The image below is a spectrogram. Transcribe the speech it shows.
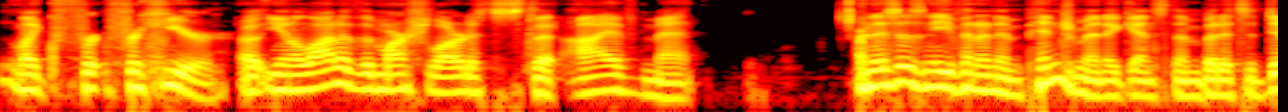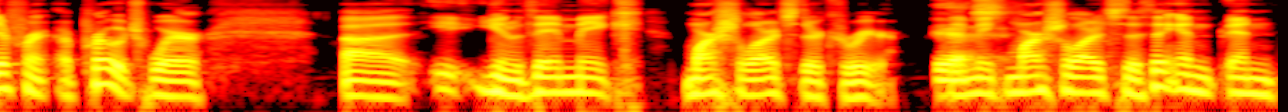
like for for here uh, you know a lot of the martial artists that I've met and this isn't even an impingement against them but it's a different approach where uh you know they make martial arts their career yes. they make martial arts their thing and and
